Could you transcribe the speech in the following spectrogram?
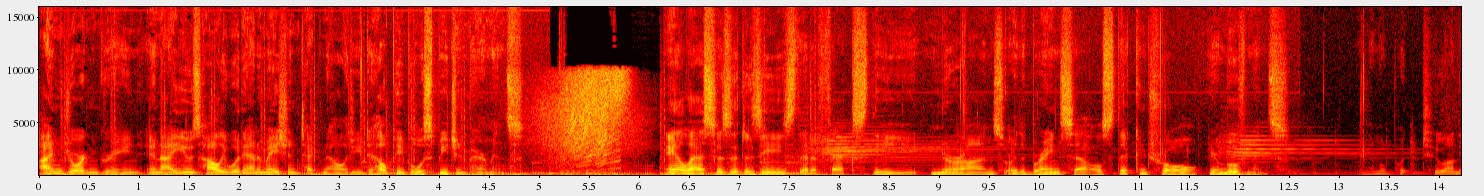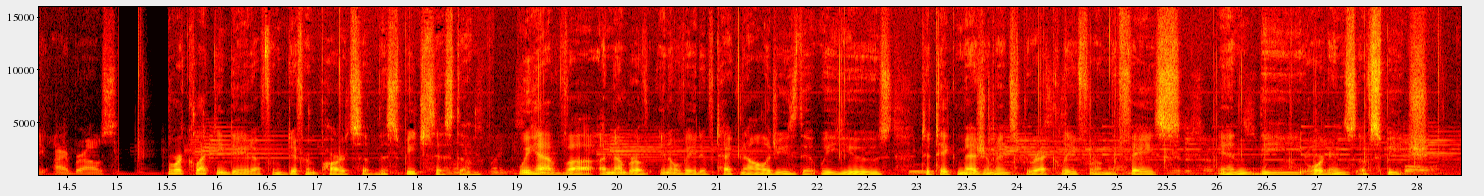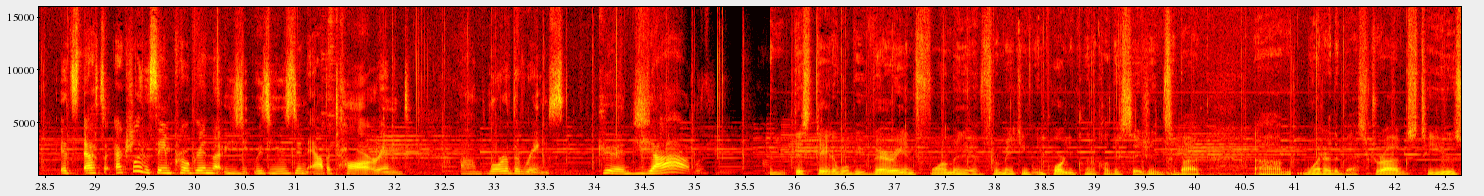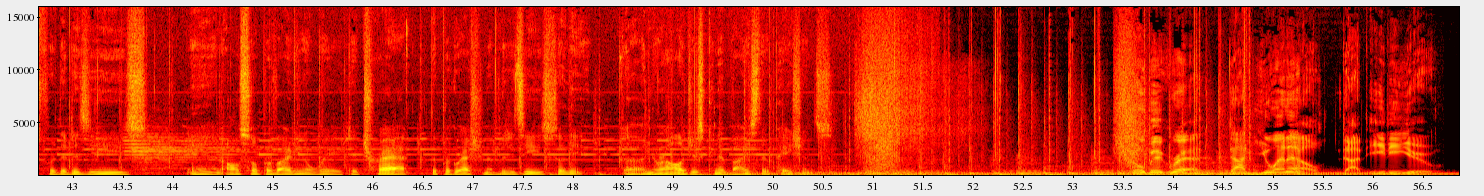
I'm Jordan Green, and I use Hollywood animation technology to help people with speech impairments. ALS is a disease that affects the neurons or the brain cells that control your movements. And then we'll put two on the eyebrows. We're collecting data from different parts of the speech system. We have uh, a number of innovative technologies that we use to take measurements directly from the face and the organs of speech. It's actually the same program that was used in Avatar and um, Lord of the Rings. Good job! And this data will be very informative for making important clinical decisions about um, what are the best drugs to use for the disease, and also providing a way to track the progression of the disease so that uh, neurologists can advise their patients. GoBigRed.unl.edu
